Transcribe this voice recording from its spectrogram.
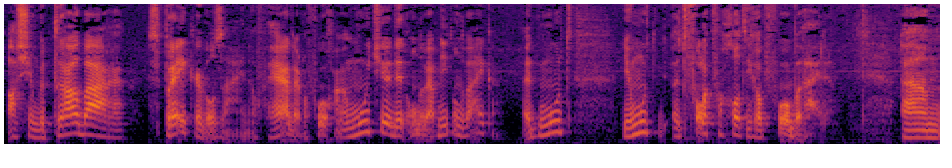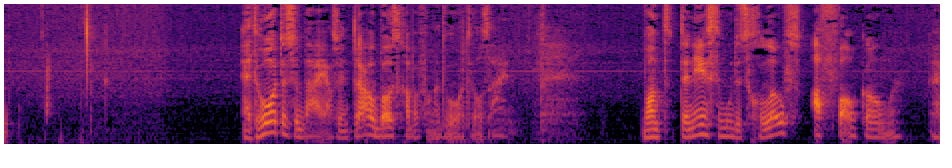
als je een betrouwbare spreker wil zijn, of herder of voorganger, moet je dit onderwerp niet ontwijken. Het moet, je moet het volk van God hierop voorbereiden. Um, het hoort dus erbij als je een trouwe boodschapper van het woord wil zijn. Want ten eerste moet het geloofsafval komen. Eh,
